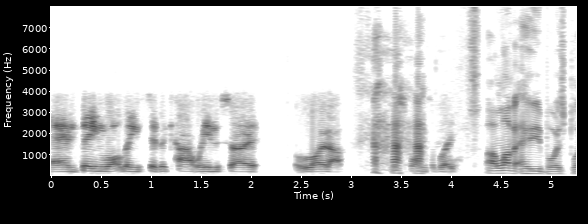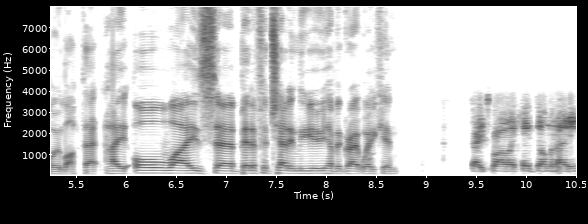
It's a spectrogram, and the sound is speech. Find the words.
And Dean Watling says it can't win. So load up responsibly. I love it how you boys blew like that. Hey, always uh, better for chatting to you. Have a great weekend. Thanks, Milo. Keep dominating.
